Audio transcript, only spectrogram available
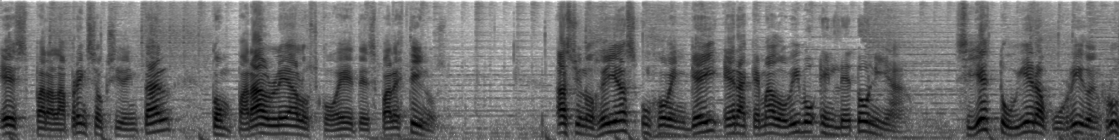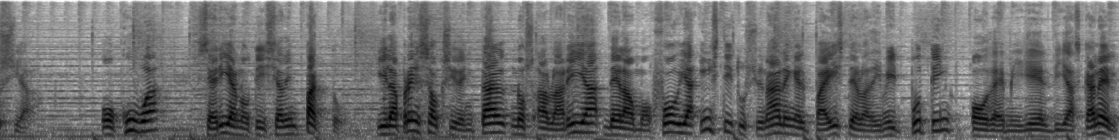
es para la prensa occidental comparable a los cohetes palestinos. Hace unos días, un joven gay era quemado vivo en Letonia. Si esto hubiera ocurrido en Rusia o Cuba, sería noticia de impacto y la prensa occidental nos hablaría de la homofobia institucional en el país de Vladimir Putin o de Miguel Díaz-Canel.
